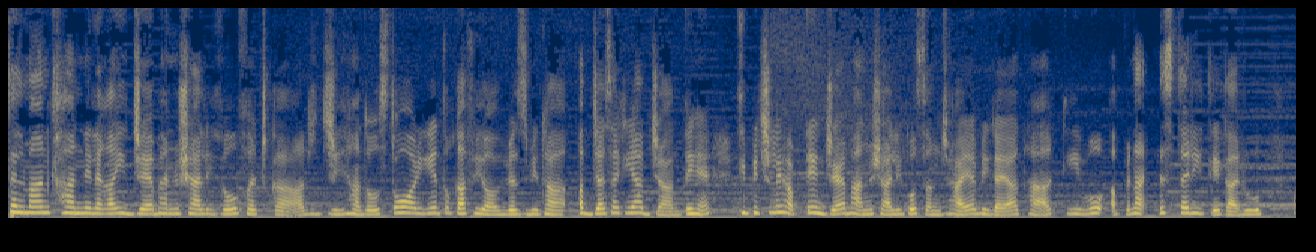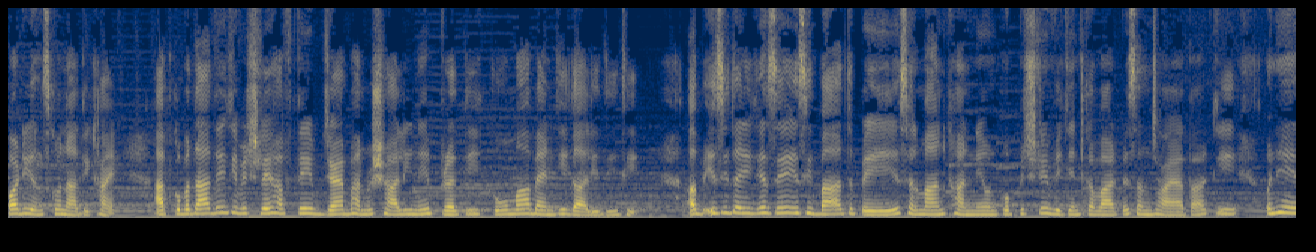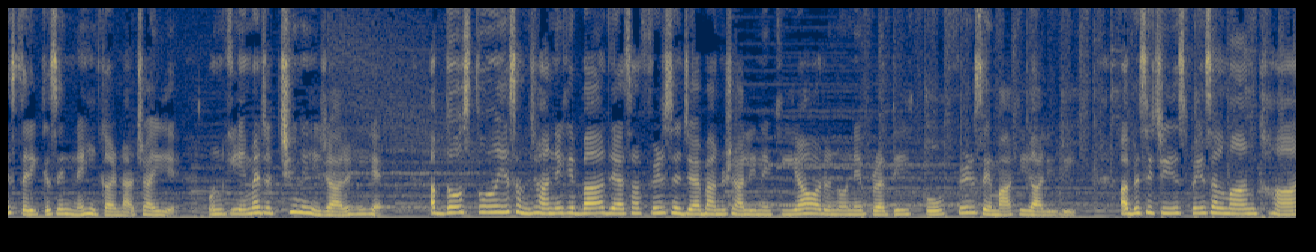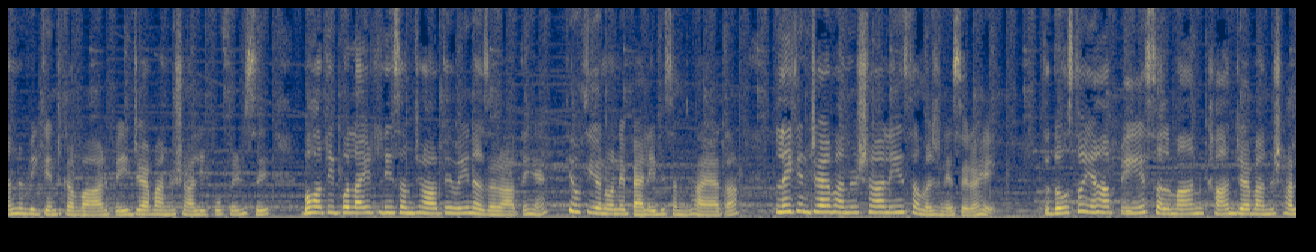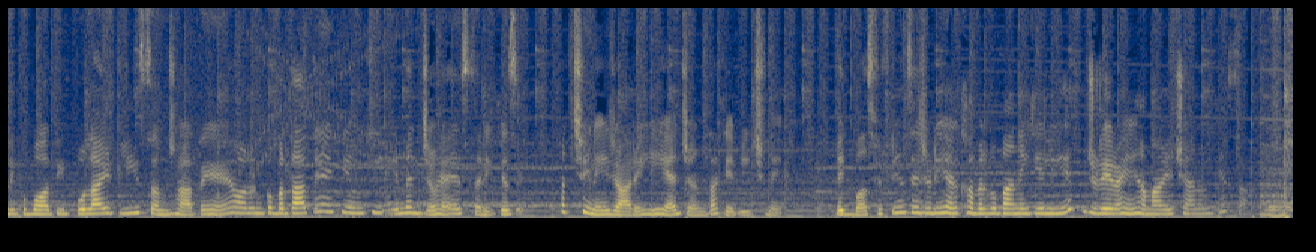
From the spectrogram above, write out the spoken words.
सलमान खान ने लगाई जय भानुशाली को फटकार। जी हाँ दोस्तों, और ये तो काफ़ी ऑब्वियस भी था। अब जैसा कि आप जानते हैं कि पिछले हफ़्ते जय भानुशाली को समझाया भी गया था कि वो अपना इस तरीके का रूप ऑडियंस को ना दिखाएँ। आपको बता दें कि पिछले हफ़्ते जय भानुशाली ने प्रतीक को माँ बहन की गाली दी थी। अब इसी तरीके से इसी बात पे सलमान खान ने उनको पिछले वीकेंड का कवार पे समझाया था कि उन्हें इस तरीके से नहीं करना चाहिए। उनकी इमेज अच्छी नहीं जा रही है। अब दोस्तों ये समझाने के बाद ऐसा फिर से जय भानुशाली ने किया और उन्होंने प्रतीक को फिर से माँ की गाली दी। अब इसी चीज़ पे सलमान खान, वीकेंड का वार पे जय भानुशाली को फिर से बहुत ही पोलाइटली समझाते हुए नज़र आते हैं, क्योंकि उन्होंने पहले भी समझाया था, लेकिन जय भानुशाली समझने से रहे। तो दोस्तों, यहाँ पे सलमान खान जय भानुशाली को बहुत ही पोलाइटली समझाते हैं और उनको बताते हैं कि उनकी इमेज जो है इस तरीके से अच्छी नहीं जा रही है जनता के बीच में। बिग बॉस 15 से जुड़ी हर खबर को पाने के लिए जुड़े रहें हमारे चैनल के साथ।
